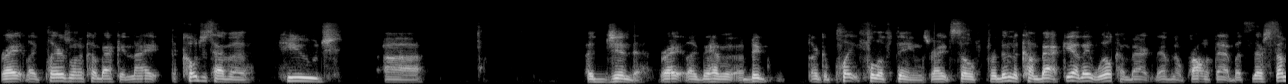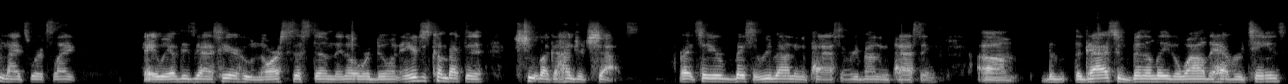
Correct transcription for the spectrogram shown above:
right? Like players want to come back at night. The coaches have a huge uh, agenda, right? Like they have a, a big like a plate full of things, right? So for them to come back, yeah, they will come back. They have no problem with that. But there's some nights where it's like, hey, we have these guys here who know our system, they know what we're doing, and you're just come back to shoot like hundred shots, right? So you're basically rebounding and passing, rebounding and passing. Um, the the guys who've been in the league a while, they have routines,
